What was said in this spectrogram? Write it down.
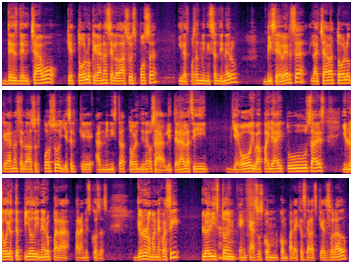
desde el chavo que todo lo que gana se lo da a su esposa y la esposa administra el dinero. Viceversa, la chava todo lo que gana se lo da a su esposo y es el que administra todo el dinero. O sea, literal así llegó y va para allá y tú sabes, y luego yo te pido dinero para, para mis cosas. Yo no lo manejo así, lo he visto en, casos con, parejas a las que he asesorado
